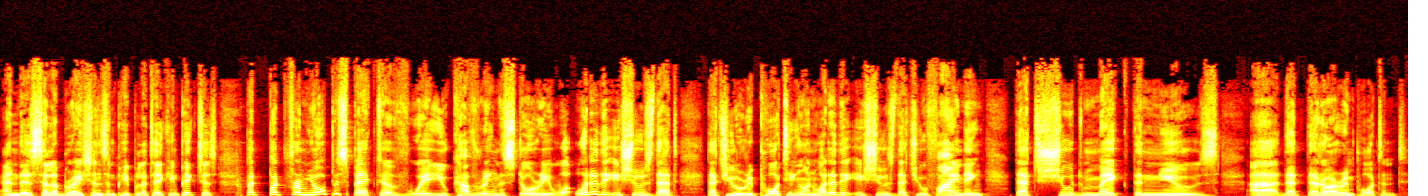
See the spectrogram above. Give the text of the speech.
and there's celebrations and people are taking pictures. But but from your perspective where you're covering the story what what are the issues that that you're reporting on? What are the issues that you're finding that should make the news uh, that that are important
